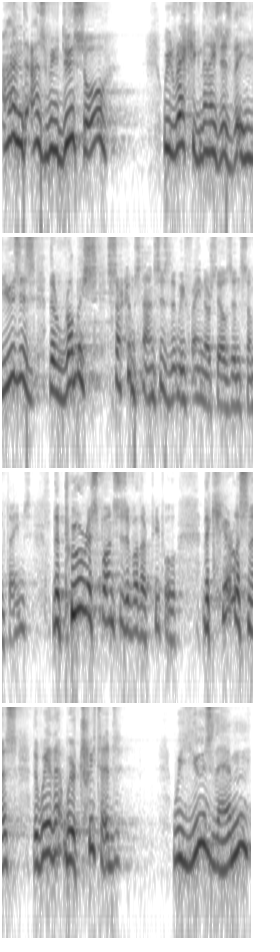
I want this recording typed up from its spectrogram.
And as we do so, we recognize that He uses the rubbish circumstances that we find ourselves in sometimes, the poor responses of other people, the carelessness, the way that we're treated, we use them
